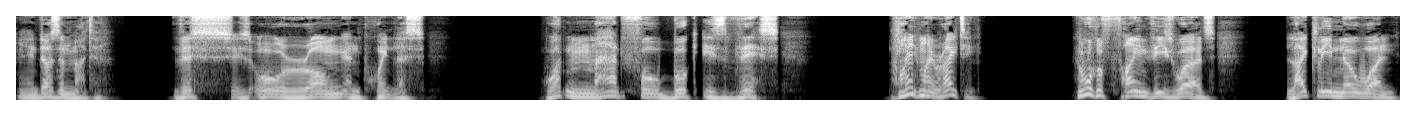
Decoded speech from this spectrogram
It doesn't matter. This is all wrong and pointless. What mad fool book is this? Why am I writing? Who will find these words? Likely no one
